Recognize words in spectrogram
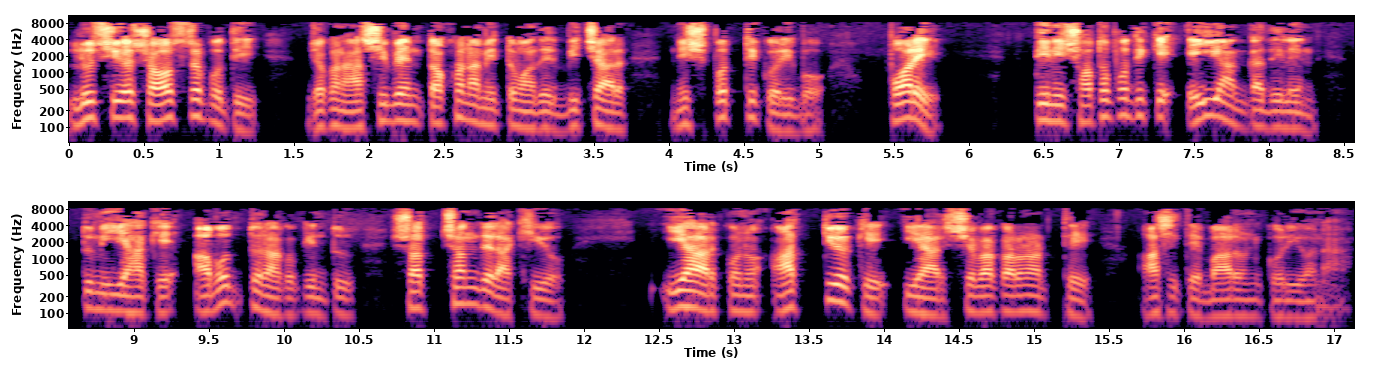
লুসিও সহস্রপতি, যখন আসিবেন, তখন আমি তোমাদের বিচার নিষ্পত্তি করিব। পরে তিনি শতপতিকে এই আজ্ঞা দিলেন, তুমি ইহাকে আবদ্ধ রাখো, কিন্তু স্বচ্ছন্দে রাখিও। ইহার কোন আত্মীয়কে ইহার সেবা করণার্থে আসিতে বারণ করিও না।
